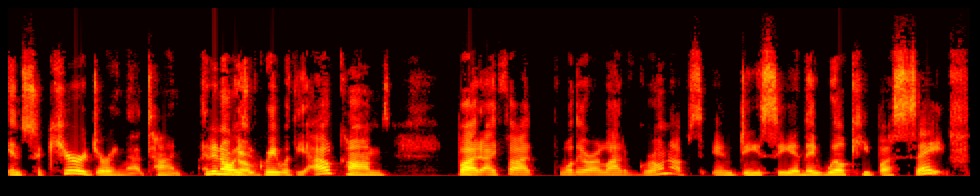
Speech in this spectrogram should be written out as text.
insecure during that time. I didn't always no. agree with the outcomes, but I thought, well, there are a lot of grown-ups in DC and they will keep us safe.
